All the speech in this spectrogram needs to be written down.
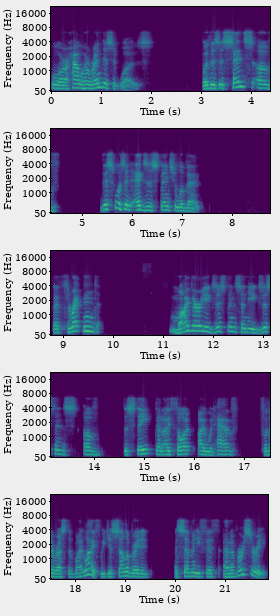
or how horrendous it was, but there's a sense of this was an existential event that threatened my very existence and the existence of the state that I thought I would have for the rest of my life. We just celebrated a 75th anniversary.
